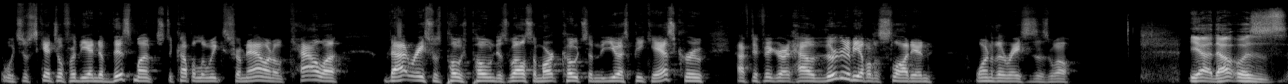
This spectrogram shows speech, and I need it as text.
which was scheduled for the end of this month just a couple of weeks from now in ocala that race was postponed as well. So Mark Coates and the USPKS crew have to figure out how they're going to be able to slot in one of the races as well. Yeah, that was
